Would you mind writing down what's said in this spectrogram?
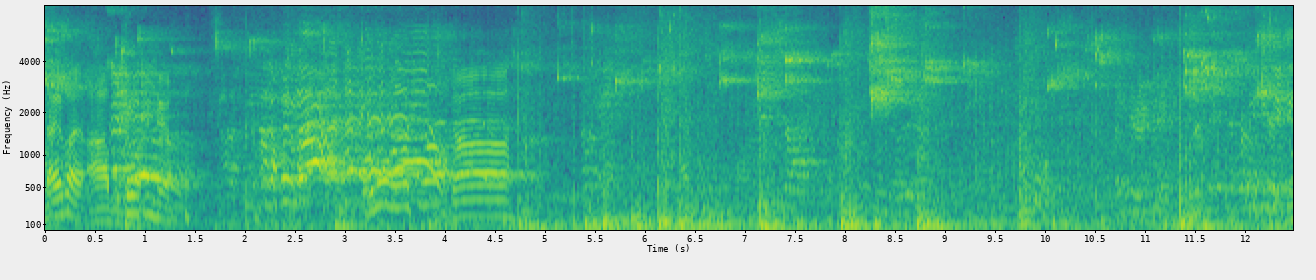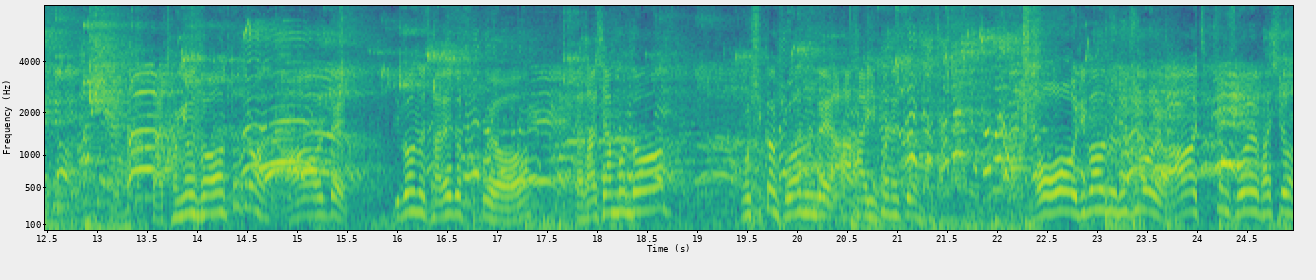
짧아요. 아, 못 들어갔네요. 넘어가 자. 자, 정영선 또 들어가. 아, 근데 이번도 잘해줬고요. 자, 다시 한 번 더. 오, 식감 좋았는데, 아, 이번엔 좀. 어, 리바운드 루즈볼. 아, 집중 좋아요, 파시온.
